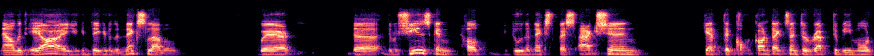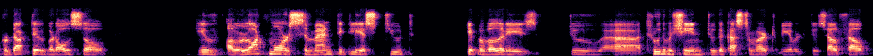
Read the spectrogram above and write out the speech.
Now with AI, you can take it to the next level where the, the machines can help do the next best action, get the co- contact center rep to be more productive, but also give a lot more semantically astute capabilities to uh, through the machine to the customer to be able to do self-help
